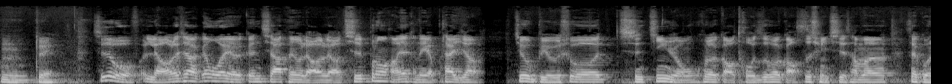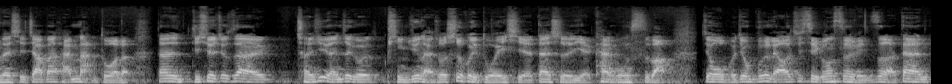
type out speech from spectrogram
嗯，对，其实我聊了一下，跟我也跟其他朋友聊了聊，其实不同行业可能也不太一样。就比如说是金融或者搞投资或者搞咨询，其实他们在国内其实加班还蛮多的。但是的确就在程序员这个平均来说是会多一些，但是也看公司吧。就我们就不聊具体公司的名字了，但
